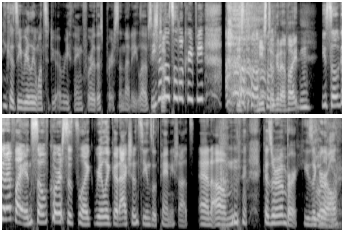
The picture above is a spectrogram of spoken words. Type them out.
Because he really wants to do everything for this person that he loves, He's even though it's a little creepy. He's, st- he's still good at fighting. he's still good at fighting. So of course it's like really good action scenes with panty shots. And um because remember, he's a Little girl. horny.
